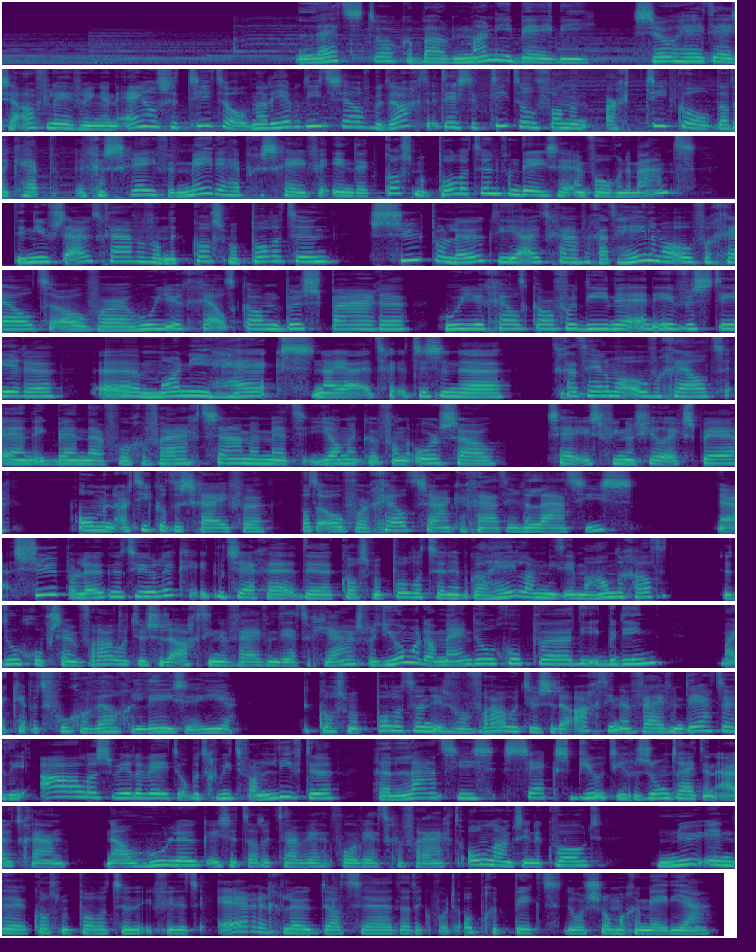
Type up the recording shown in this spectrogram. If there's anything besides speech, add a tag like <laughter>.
Let's talk about money, baby. Zo heet deze aflevering, een Engelse titel. Nou, die heb ik niet zelf bedacht. Het is de titel van een artikel dat ik heb geschreven, mede heb geschreven in de Cosmopolitan van deze en volgende maand de nieuwste uitgave van de Cosmopolitan. Superleuk. Die uitgave gaat helemaal over geld, over hoe je geld kan besparen, hoe je geld kan verdienen en investeren. Uh, money hacks. Nou ja, het, het is een, uh, het gaat helemaal over geld. En ik ben daarvoor gevraagd samen met Janneke van Oorsouw. Zij is financieel expert om een artikel te schrijven wat over geldzaken gaat in relaties. Nou ja, superleuk natuurlijk. Ik moet zeggen, de Cosmopolitan heb ik al heel lang niet in mijn handen gehad. De doelgroep zijn vrouwen tussen de 18 en 35 jaar. Is wat jonger dan mijn doelgroep uh, die ik bedien. Maar ik heb het vroeger wel gelezen. Hier. De Cosmopolitan is voor vrouwen tussen de 18 en 35 die alles willen weten op het gebied van liefde, relaties, seks, beauty, gezondheid en uitgaan. Nou, hoe leuk is het dat ik daarvoor werd gevraagd? Onlangs in de quote, nu in de Cosmopolitan. Ik vind het erg leuk dat, uh, dat ik word opgepikt door sommige media.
